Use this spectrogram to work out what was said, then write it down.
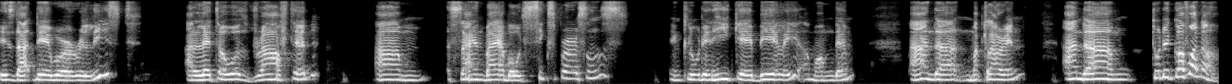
is that they were released. A letter was drafted, um, signed by about six persons, including E.K. Bailey among them, and uh, McLaren, and um, to the governor.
